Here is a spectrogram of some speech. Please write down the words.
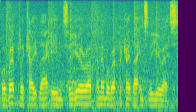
We'll replicate that into Europe and then we'll replicate that into the US.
